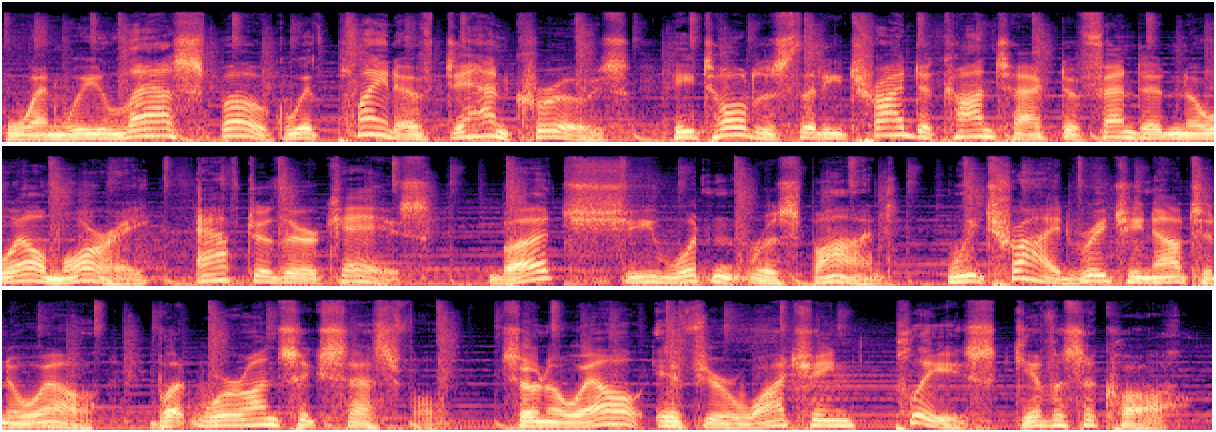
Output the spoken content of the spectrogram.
When we last spoke with plaintiff Dan Cruz, he told us that he tried to contact defendant Noelle Maury after their case, but she wouldn't respond. We tried reaching out to Noelle, but were unsuccessful. So, Noelle, if you're watching, please give us a call.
